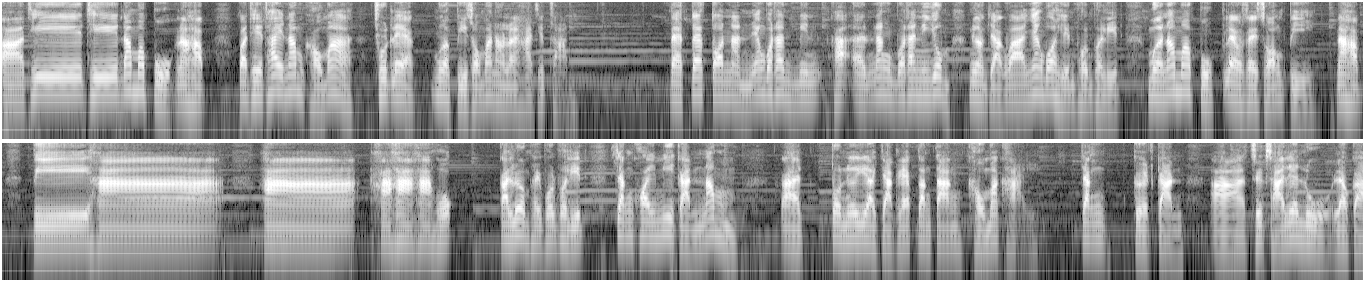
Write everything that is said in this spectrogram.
อ่าที่ที่นำมาปลูกนะครับ ประเทศไทยนำเข้ามาชุดแรกเมื่อปี 2553 แต่แต่ตอนนั้นยังบ่ทันมีค่ะเอ่อนั่งบ่ทันนิยม เนื่องจากว่ายังบ่เห็นผลผลิต เมื่อนำมาปลูกแล้วใส่2ปีนะครับ ปี5 5 5 5 5 6การเริ่มให้ผลผลิต จังค่อยมีการนำอ่าต้นเนื้อเยื่อจากแลบต่างๆ เข้ามาขาย จังเกิดการศึกษาเรียนรู้แล้วก็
